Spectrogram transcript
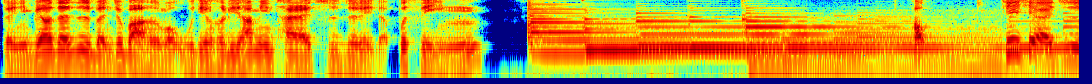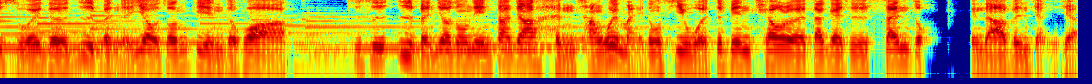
对，你不要在日本就把什么五天合利他命拆来吃之类的，不行。好，接下来就是所谓的日本的药妆店的话，这是日本药妆店大家很常会买东西，我这边挑了大概是三种。跟大家分享一下，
